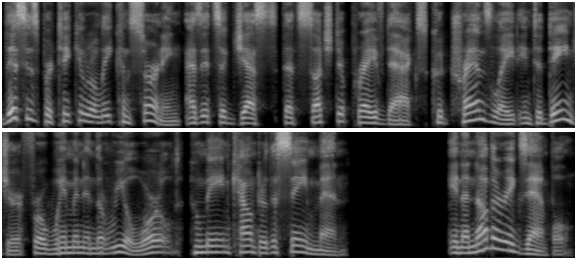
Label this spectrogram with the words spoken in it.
This is particularly concerning as it suggests that such depraved acts could translate into danger for women in the real world who may encounter the same men. In another example,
